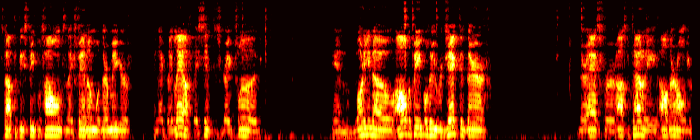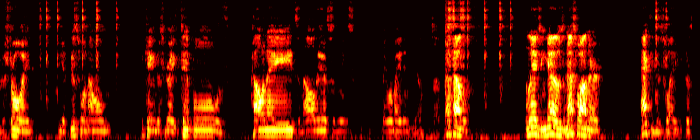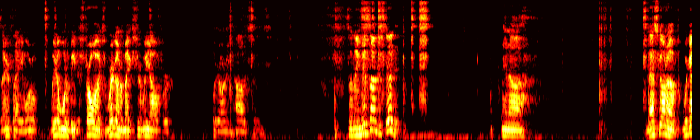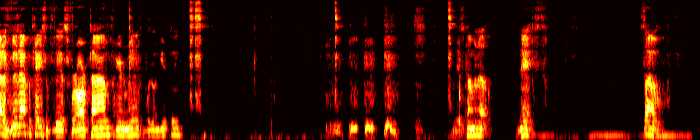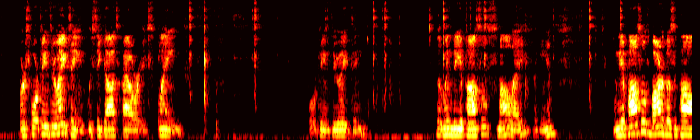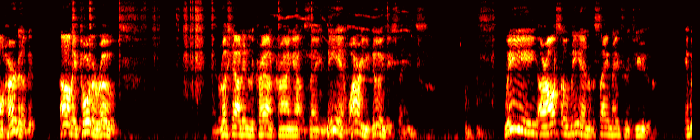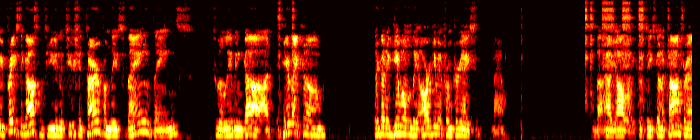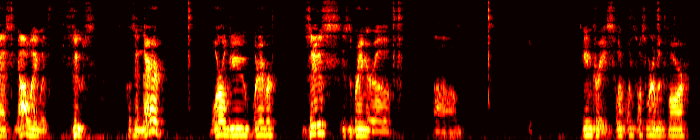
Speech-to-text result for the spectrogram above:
stopped at these people's homes and they fed them with their meager, and after they left, they sent this great flood and what do you know? All the people who rejected their their ask for hospitality, all their homes were destroyed. Yet this one home became this great temple with colonnades and all this, and these they were made in. You know, so that's how the, the legend goes, and that's why they're acting this way because they're thinking, well, we don't want to be destroyed, so we're going to make sure we offer acknowledge these. So they misunderstood it. And uh, that's gonna we got a good application for this for our time here in a minute. We're gonna get to. It's coming up next. So, verse 14 through 18, we see God's power explained. 14 through 18. But when the apostles, small a, again, When the apostles Barnabas and Paul heard of it, oh, they tore their robes and rushed out into the crowd, crying out and saying, Men, why are you doing these things? We are also men of the same nature as you, and we preach the gospel to you that you should turn from these vain things to a living God. And here they come. They're going to give them the argument from creation now about how Yahweh, because he's going to contrast Yahweh with Zeus. Because in their worldview, whatever, Zeus is the bringer of um, increase. What, what's, what's the word I'm looking for?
